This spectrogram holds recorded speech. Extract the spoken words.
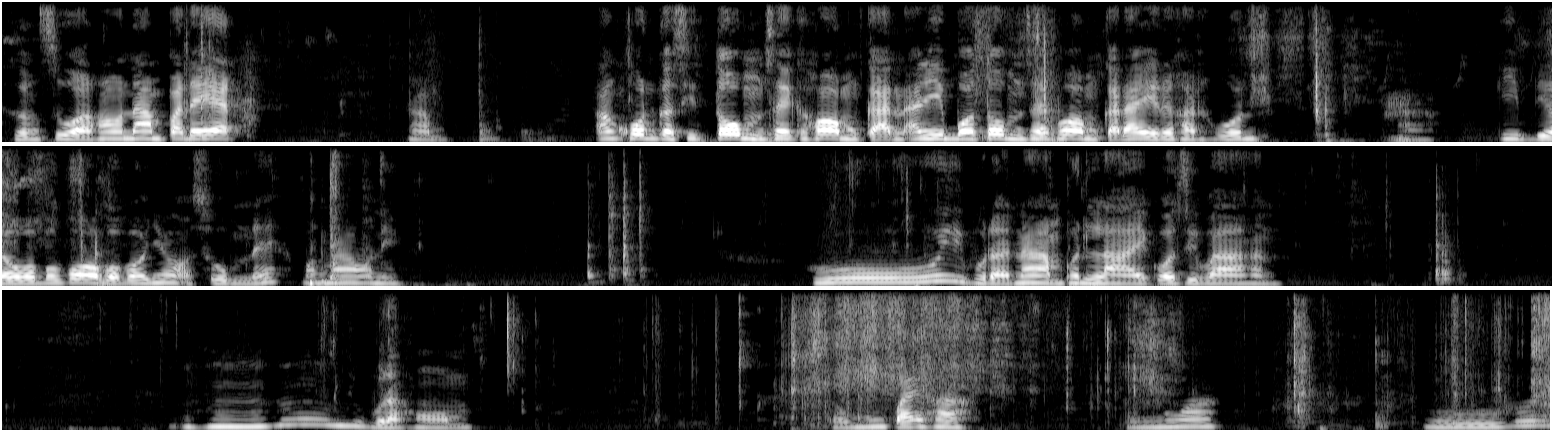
เครื่องส่วนเฮาน้ำปลาแดกครับบางคนก็สิต้มใส่พร้อมกัน อันนี้บ่ต้มใส่พร้อมก็ได้เลยค่ะทุกคนอะกีบเดียวก็บ่พอบ่บ่ย่อซุ่มเด้บางนาวอันนี้หูยผู้ใดน้ำเพิ่นหลายกว่าสิว่าหั่น อื้อหือผู้ใดหอมตรงไปค่ะตรงนัวโอ้ย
